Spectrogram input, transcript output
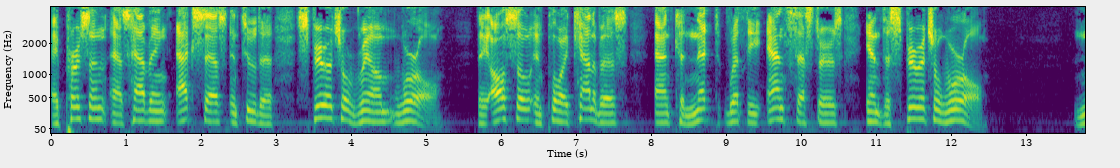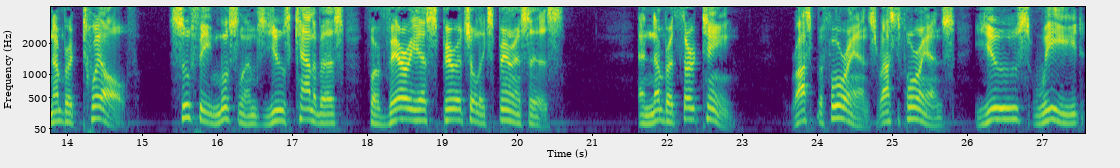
a person as having access into the spiritual realm world. They also employ cannabis and connect with the ancestors in the spiritual world. Number 12, Sufi Muslims use cannabis for various spiritual experiences. And number 13, Rastafarians, Rastafarians use weed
